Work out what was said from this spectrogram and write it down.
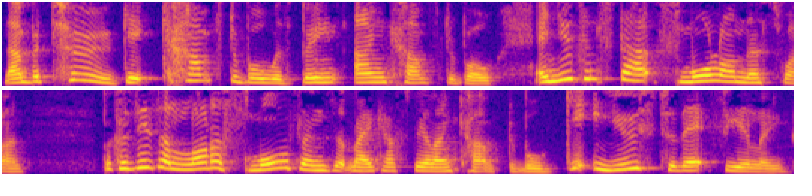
Number two, get comfortable with being uncomfortable. And you can start small on this one because there's a lot of small things that make us feel uncomfortable. Get used to that feeling.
